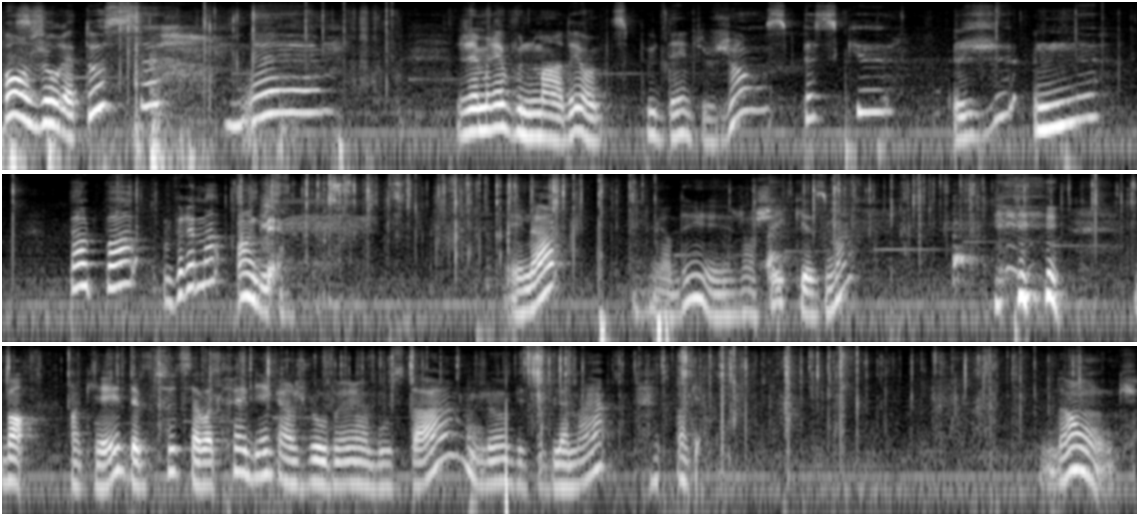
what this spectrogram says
Bonjour à tous. Euh, J'aimerais vous demander un petit peu d'indulgence parce que je ne parle pas vraiment anglais. Et là, regardez, j'enchaîne quasiment. bon, ok. D'habitude, ça va très bien quand je veux ouvrir un booster. Là, visiblement. Ok. Donc.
